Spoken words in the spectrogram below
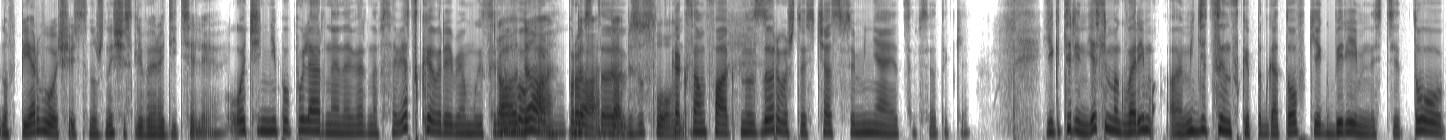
ну, в первую очередь, нужны счастливые родители. Очень непопулярная, наверное, в советское время мысль. А, ну, да, просто да, да, безусловно. Как сам факт. Но здорово, что сейчас все меняется все-таки. Екатерина, если мы говорим о медицинской подготовке к беременности, то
